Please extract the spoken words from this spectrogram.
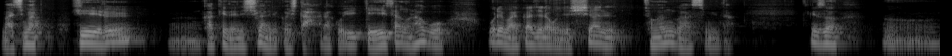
마지막 기회를 어, 갖게 되는 시간일 것이다. 라고 이렇게 예상을 하고 올해 말까지라고 이제 시한을 정한 것 같습니다. 그래서, 어,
